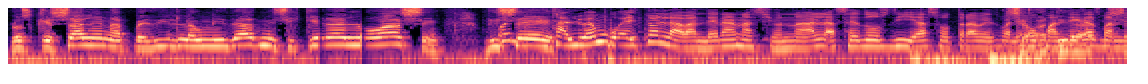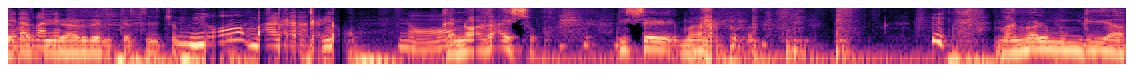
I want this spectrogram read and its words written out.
los que salen a pedir la unidad, ni siquiera él lo hace. Dice, Bueno, salió envuelto en la bandera nacional hace dos días otra vez, ¿vale? O banderas, tirar- se va banderas, tirar banderas. del castillo. No, van a... Que no, No. que no haga eso. Dice Ma- Manuel Munguía.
